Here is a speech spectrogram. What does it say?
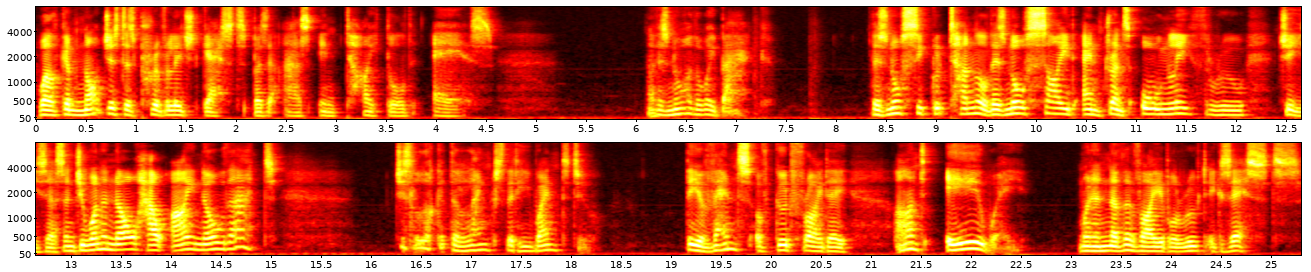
Welcomed not just as privileged guests, but as entitled heirs. Now, there's no other way back. There's no secret tunnel, there's no side entrance, only through Jesus. And do you want to know how I know that? Just look at the lengths that he went to. The events of Good Friday aren't a way when another viable route exists.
